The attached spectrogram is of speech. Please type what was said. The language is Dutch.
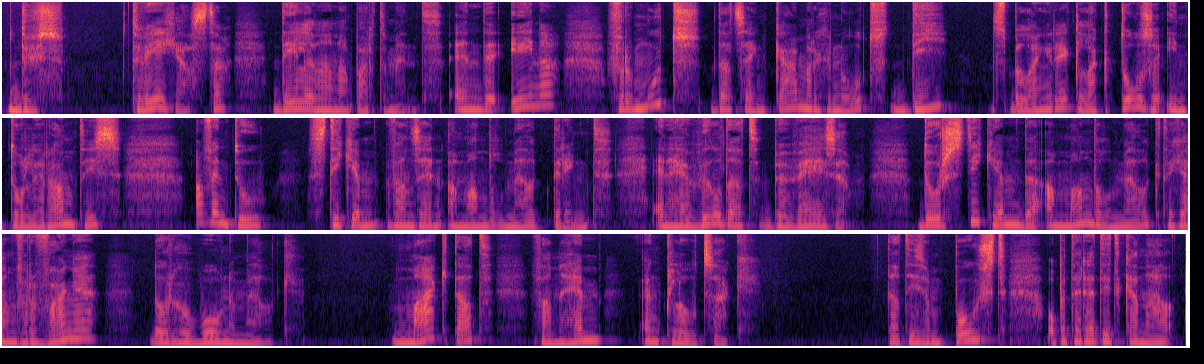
Dus, twee gasten delen een appartement. En de ene vermoedt dat zijn kamergenoot, die, dat is belangrijk, lactose-intolerant is, af en toe stiekem van zijn amandelmelk drinkt. En hij wil dat bewijzen. Door stiekem de amandelmelk te gaan vervangen door gewone melk. Maakt dat van hem een klootzak. Dat is een post op het Reddit-kanaal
